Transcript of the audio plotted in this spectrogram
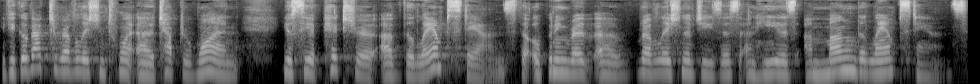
If you go back to Revelation 20, uh, chapter 1, you'll see a picture of the lampstands, the opening re- uh, revelation of Jesus, and he is among the lampstands.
